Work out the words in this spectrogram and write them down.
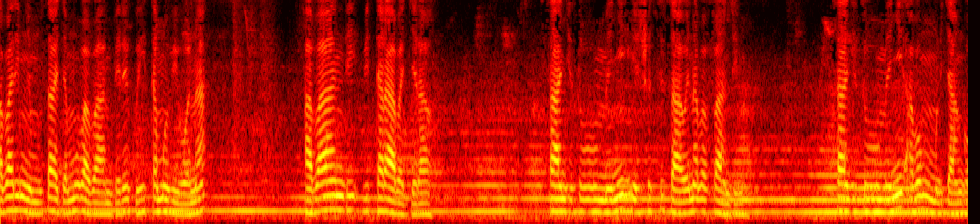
abe ari mwe muzajya muba aba mbere guhita mubibona abandi bitarabageraho. Sangiza ubumenyi inshuti zawe n'abavandimwe. Sangiza ubumenyi abo mu muryango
